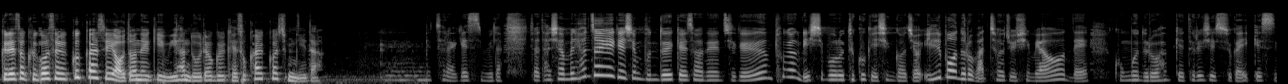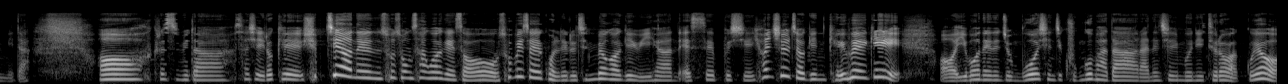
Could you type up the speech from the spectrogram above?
그래서 그것을 끝까지 얻어내기 위한 노력을 계속할 것입니다. 네, 잘 알겠습니다. 자, 다시 한번 현장에 계신 분들께서는 지금 통역 리시버로 듣고 계신 거죠. 1번으로 맞춰주시면 네, 공문으로 함께 들으실 수가 있겠습니다. 어, 그렇습니다. 사실 이렇게 쉽지 않은 소송 상황에서 소비자의 권리를 증명하기 위한 SFC의 현실적인 계획이 어, 이번에는 좀 무엇인지 궁금하다라는 질문이 들어왔고요.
